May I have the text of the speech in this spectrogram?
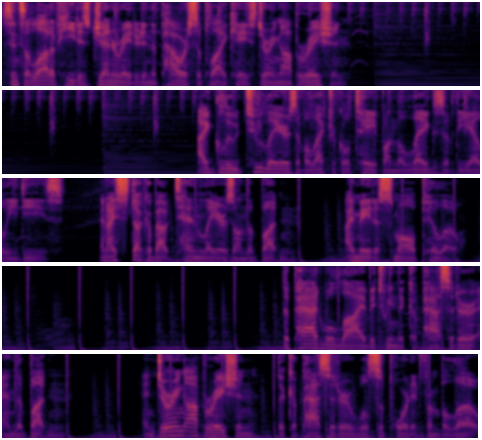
since a lot of heat is generated in the power supply case during operation. I glued two layers of electrical tape on the legs of the LEDs, and I stuck about 10 layers on the button. I made a small pillow. The pad will lie between the capacitor and the button, and during operation, the capacitor will support it from below.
